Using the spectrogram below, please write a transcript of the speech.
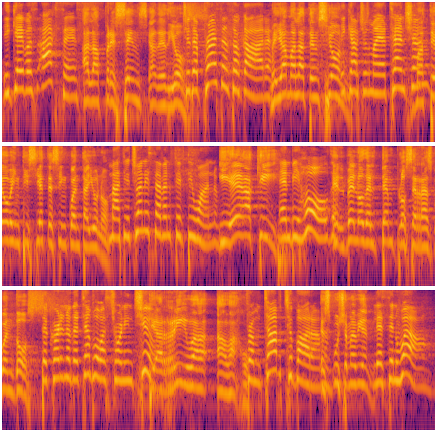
He gave us access a la presencia de Dios. to the presence of God. Me llama la atención It captures my attention. Mateo 27, 51. Matthew 27, 51. Y he aquí, And behold, el velo del templo se rasgó en dos, the curtain of the temple was torn in two, de arriba a abajo. from top to bottom. Escúchame bien, Listen well.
